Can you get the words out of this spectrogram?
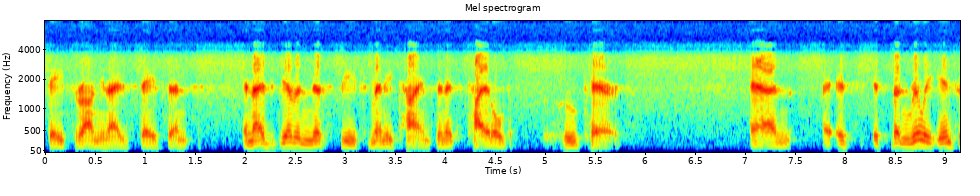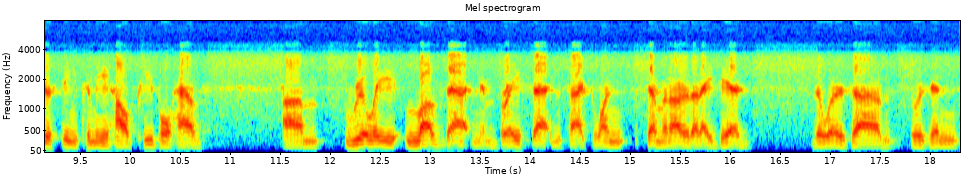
states around the United States, and and I've given this speech many times, and it's titled "Who Cares." And it's it's been really interesting to me how people have um, really loved that and embraced that. In fact, one seminar that I did, there was um, it was in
